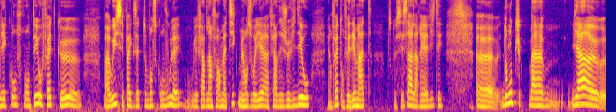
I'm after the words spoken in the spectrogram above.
est confronté au fait que bah oui, c'est pas exactement ce qu'on voulait. On voulait faire de l'informatique, mais on se voyait à faire des jeux vidéo. Et en fait, on fait des maths, parce que c'est ça la réalité. Euh, donc, bah, il y a euh,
